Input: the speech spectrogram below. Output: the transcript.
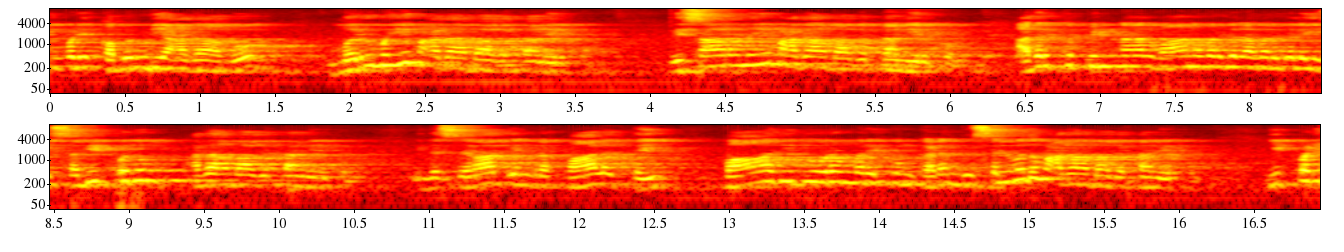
எப்படி கபருடைய அதாபோ மறுமையும் அதாபாகத்தான் இருக்கும். விசாரணையும் அதாபாகத்தான் இருக்கும். அதற்கு பின்னால் வானவர்கள் அவர்களை சபிப்பதும் அதாபாகத்தான் இருக்கும். இந்த சிராத் என்ற பாலத்தை பாதி தூரம் வரைக்கும் கடந்து செல்வதும் அதாபாகத்தான் இருக்கும். இப்படி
